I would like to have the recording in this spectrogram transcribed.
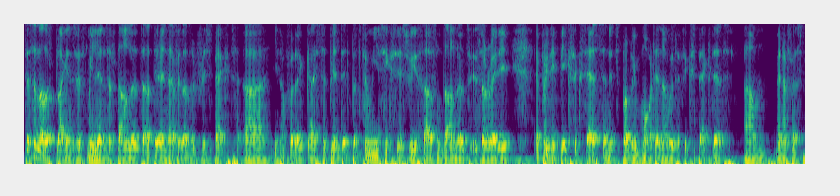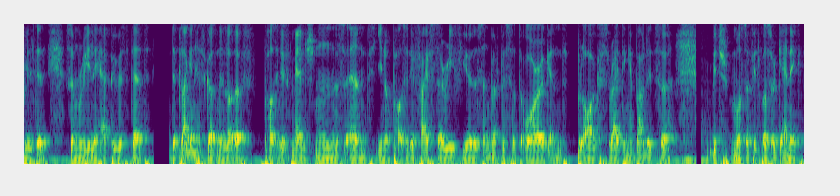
there's a lot of plugins with millions of downloads out there, and I have a lot of respect, uh, you know, for the guys that built it. But to me, 63,000 downloads is already a pretty big success, and it's probably more than I would have expected um, when I first built it. So I'm really happy with that. The plugin has gotten a lot of positive mentions and you know positive five star reviews on WordPress.org and blogs writing about it. So, which most of it was organic.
